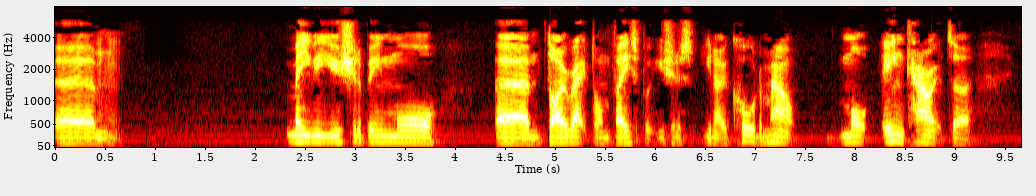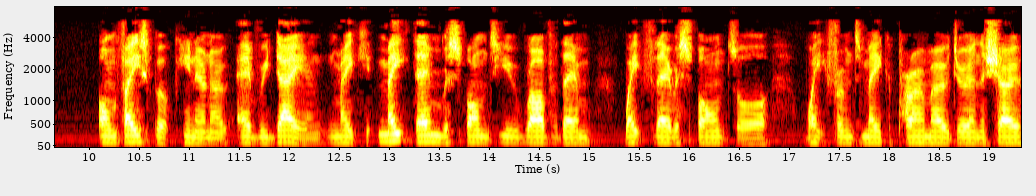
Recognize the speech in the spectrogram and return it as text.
Um, Mhm. Maybe you should have been more um, direct on Facebook. You should have, you know, called them out more in character on Facebook, you know, no, every day and make it, make them respond to you rather than wait for their response or wait for them to make a promo during the show.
